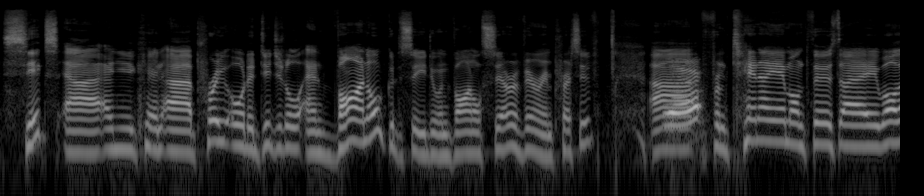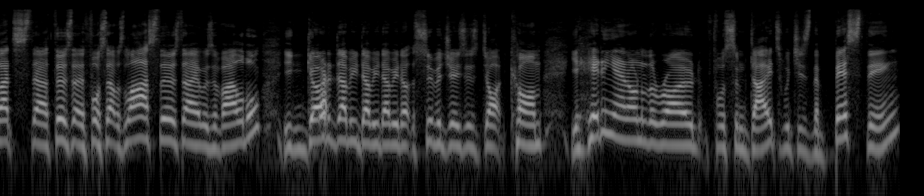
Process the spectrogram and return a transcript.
6, uh, and you can uh, pre order digital and vinyl. Good to see you doing vinyl, Sarah. Very impressive. Uh, Yeah. From 10 a.m. on Thursday. Well, that's uh, Thursday the 4th. So that was last Thursday, it was available. You can go to www.superjesus.com. You're heading out onto the road for some dates, which is the best thing.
